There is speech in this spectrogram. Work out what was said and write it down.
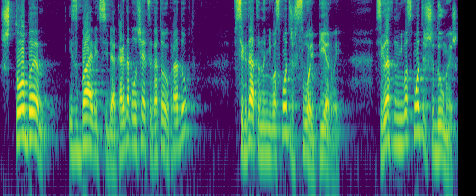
Чтобы избавить себя, когда получается готовый продукт, всегда ты на него смотришь, свой первый, всегда ты на него смотришь и думаешь,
